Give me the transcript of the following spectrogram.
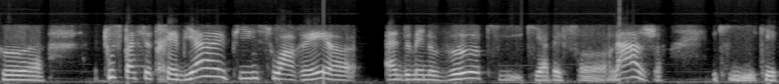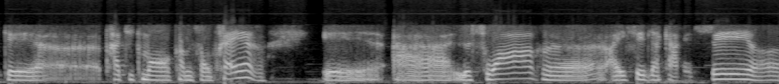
que euh, tout se passait très bien. Et puis une soirée, euh, un de mes neveux qui, qui avait son âge et qui, qui était pratiquement comme son frère, et a, le soir euh, a essayé de la caresser, euh,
